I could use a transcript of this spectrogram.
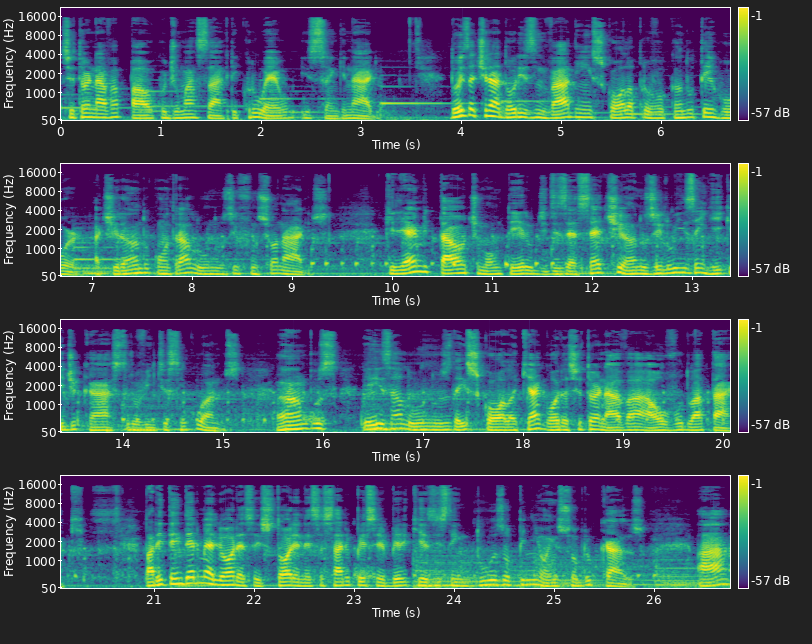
se tornava palco de um massacre cruel e sanguinário. Dois atiradores invadem a escola provocando terror, atirando contra alunos e funcionários. Guilherme Taut Monteiro, de 17 anos, e Luiz Henrique de Castro, 25 anos, ambos ex-alunos da escola que agora se tornava alvo do ataque. Para entender melhor essa história, é necessário perceber que existem duas opiniões sobre o caso. A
